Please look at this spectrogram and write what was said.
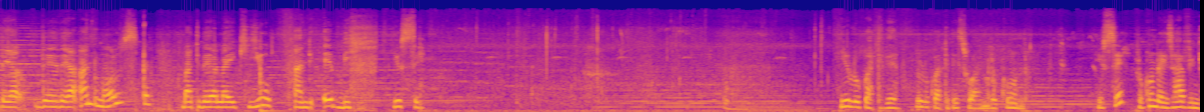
They are, they, they are animals, but they are like you and Abby, you see. You look at them. You look at this one, Rukunda. You see, Rukunda is having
